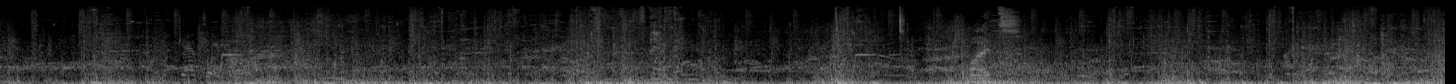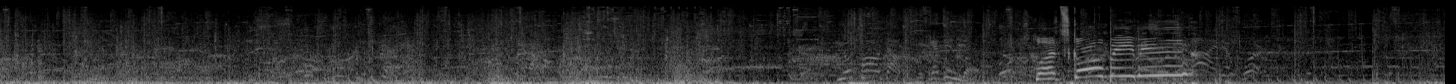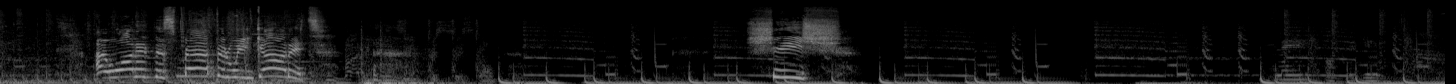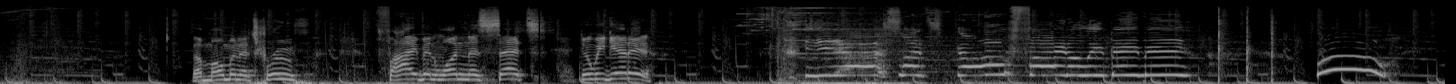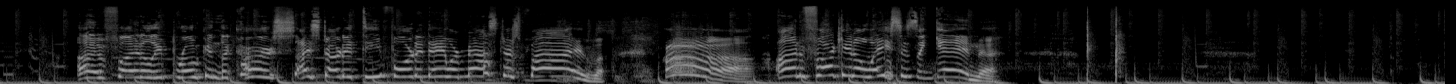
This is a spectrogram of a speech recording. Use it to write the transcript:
Let's go, baby! I wanted this map and we got it! Sheesh. The. Moment of truth. Five and one to set. Do we get it? Yes! Let's go! I've finally broken the curse. I started D4 today. We're Masters 5. Ah! On fucking Oasis again.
